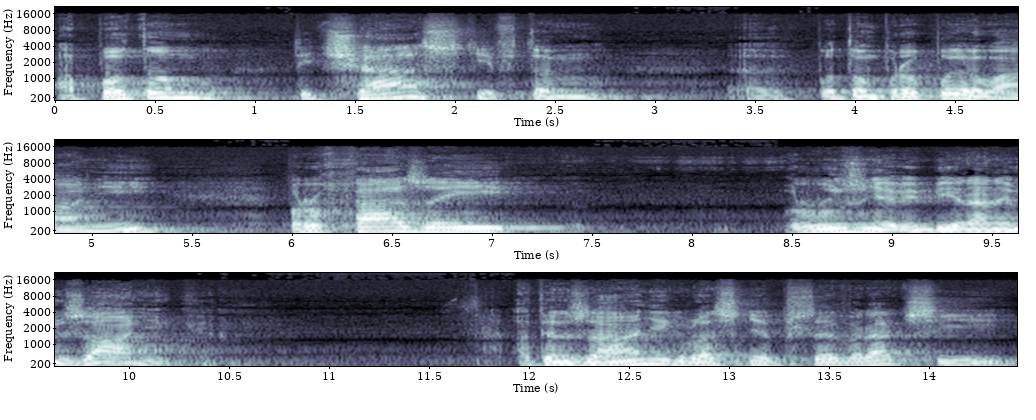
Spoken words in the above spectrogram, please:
A potom ty části v tom, eh, po tom propojování procházejí různě vybíraným zánikem. A ten zánik vlastně převrací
